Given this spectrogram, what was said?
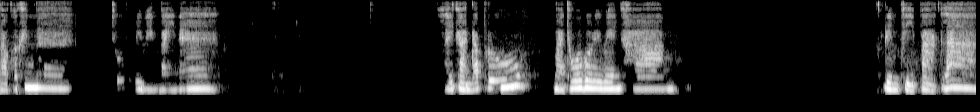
เราก็ขึ้นมาทั่วบริเวณใบหน้าให้การรับรู้มาทั่วบริเวณคางริมฝีปากล่าง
